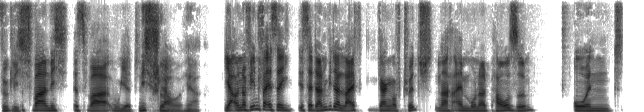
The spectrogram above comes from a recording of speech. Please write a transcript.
wirklich. Es war nicht, es war weird. Nicht schlau, ja. Ja, ja und auf jeden Fall ist er, ist er dann wieder live gegangen auf Twitch nach einem Monat Pause und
